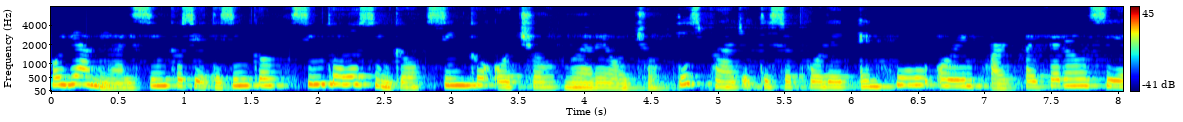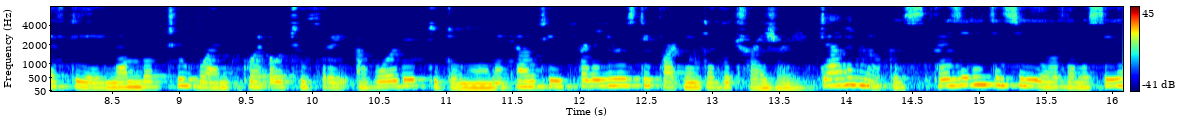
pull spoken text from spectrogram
o llame al 575-525-5898. This project is supported in whole or in part by federal CFDA number 21.023 awarded to Doña County by the U.S. Department of the Treasury. Davin Lopez, President and CEO of the Mesilla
